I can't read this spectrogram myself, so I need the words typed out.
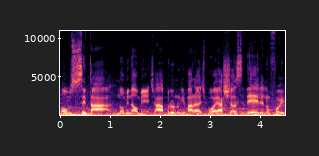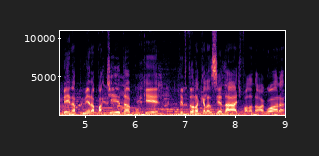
vamos citar nominalmente, ah, Bruno Guimarães, pô, é a chance dele, não foi bem na primeira partida, porque teve toda aquela ansiedade, fala, não, agora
